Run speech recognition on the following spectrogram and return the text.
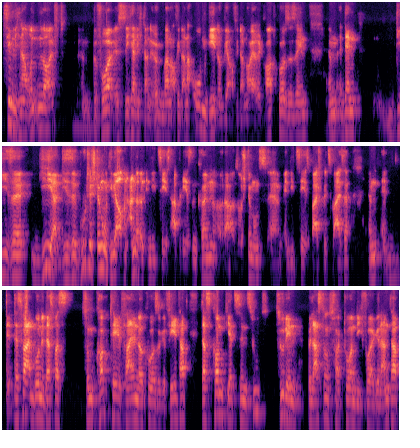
ziemlich nach unten läuft, bevor es sicherlich dann irgendwann auch wieder nach oben geht und wir auch wieder neue Rekordkurse sehen. Ähm, denn diese Gier, diese gute Stimmung, die wir auch in anderen Indizes ablesen können oder so Stimmungsindizes beispielsweise, ähm, das war im Grunde das, was zum Cocktail fallender Kurse gefehlt hat. Das kommt jetzt hinzu zu den Belastungsfaktoren, die ich vorher genannt habe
